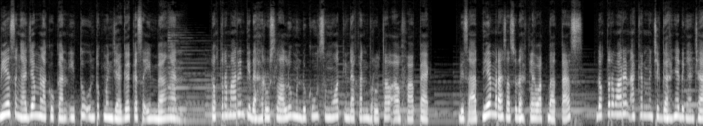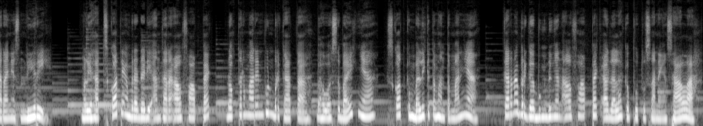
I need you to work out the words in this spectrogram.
Dia sengaja melakukan itu untuk menjaga keseimbangan. Dr. Marin tidak harus selalu mendukung semua tindakan brutal Alpha Pack. Di saat dia merasa sudah kelewat batas, Dr. Marin akan mencegahnya dengan caranya sendiri. Melihat Scott yang berada di antara Alpha Pack, Dr. Marin pun berkata bahwa sebaiknya Scott kembali ke teman-temannya, karena bergabung dengan Alpha Pack adalah keputusan yang salah.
